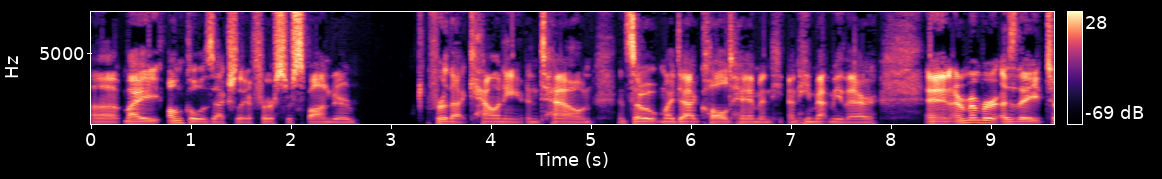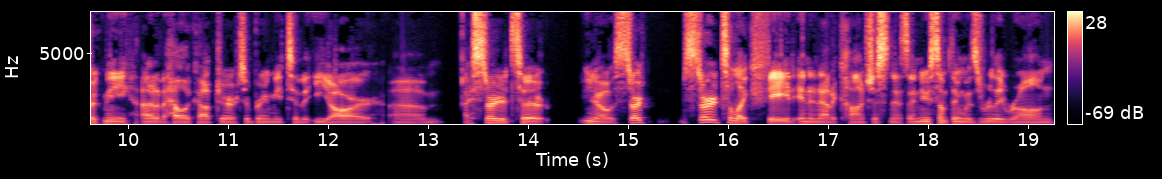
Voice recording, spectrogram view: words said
uh, my uncle was actually a first responder for that county and town. And so my dad called him and and he met me there. And I remember as they took me out of the helicopter to bring me to the ER, um, I started to, you know, start started to like fade in and out of consciousness. I knew something was really wrong,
